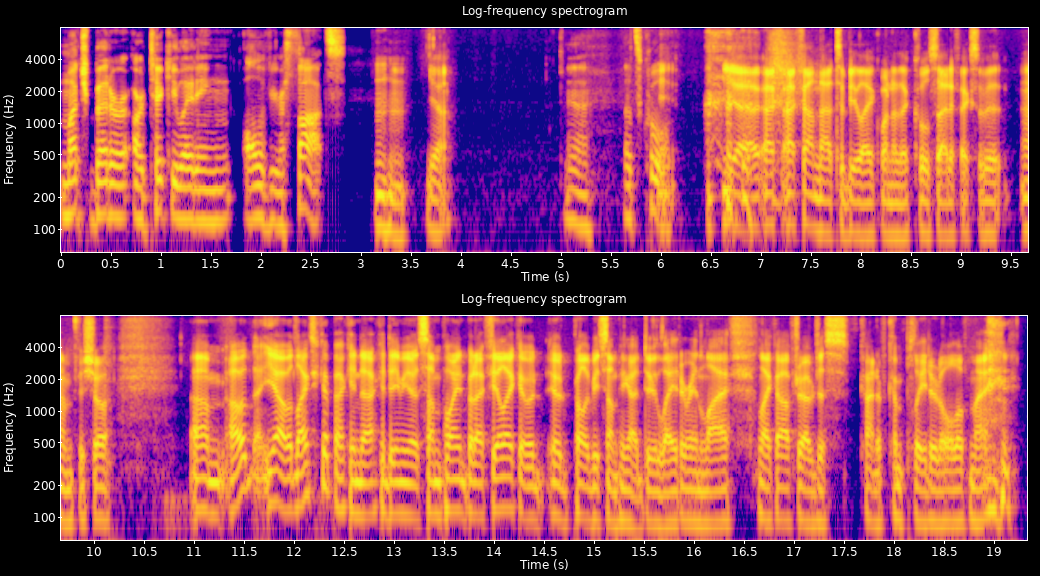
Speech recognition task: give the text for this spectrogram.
much better articulating all of your thoughts. Mm-hmm. yeah, Yeah, that's cool. yeah, I, I found that to be like one of the cool side effects of it, um, for sure. Um, I would, yeah, I would like to get back into academia at some point, but I feel like it would, it would probably be something I'd do later in life, like after I've just kind of completed all of my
